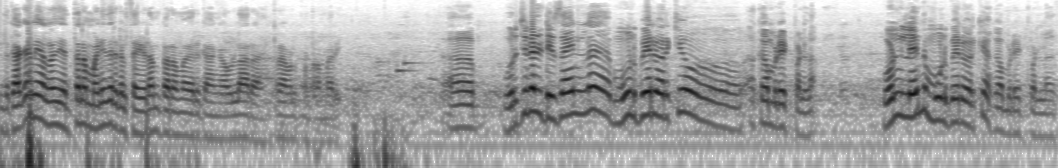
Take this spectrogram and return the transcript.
இந்த ககன்யான் வந்து எத்தனை மனிதர்கள் சார் இடம்பெற மாதிரி இருக்காங்க உள்ளார ட்ராவல் பண்ணுற மாதிரி? ஒரிஜினல் டிசைனில் மூணு பேர் வரைக்கும் அகாமடேட் பண்ணலாம். ஒன்றுலேருந்து மூணு பேர் வரைக்கும் அகாமடேட் பண்ணலாம்.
